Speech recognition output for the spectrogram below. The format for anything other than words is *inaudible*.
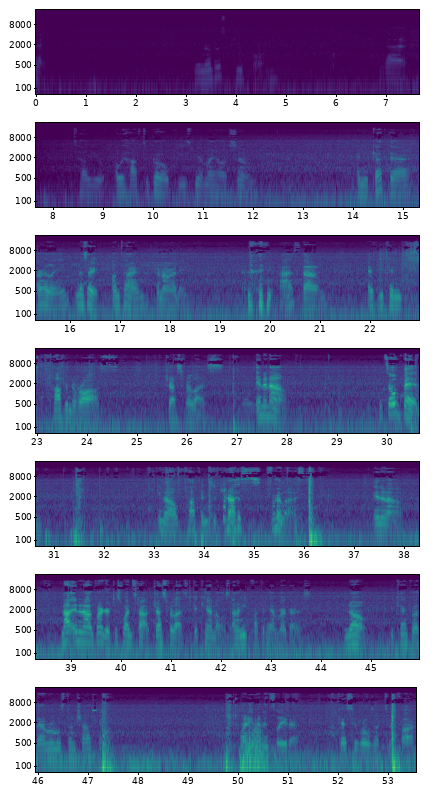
Okay. You know those people that tell you, oh, we have to go, please be at my house soon. And you get there early, no, sorry, on time. And you *laughs* ask them if you can hop into Ross, dress for less. In and out. It's open. You know, pop into dress *laughs* for less. In and out. Not In-N-Out burger, just one stop, dress for less to get candles. I don't eat fucking hamburgers. No, you can't go there. I'm almost done shopping. 20 minutes later, guess who rolls up to the car?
